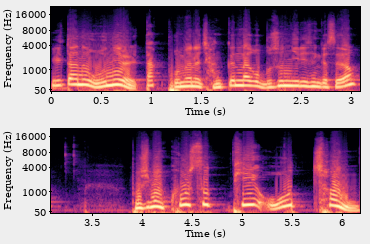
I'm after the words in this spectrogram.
일단은 오늘 딱 보면은 장 끝나고 무슨 일이 생겼어요? 보시면 코스피 5천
